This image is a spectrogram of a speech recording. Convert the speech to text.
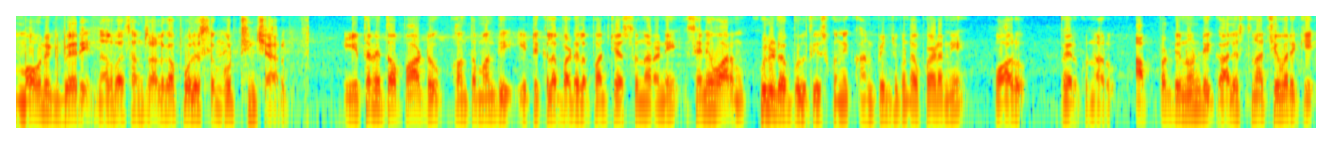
మౌనిక్ బేరి నలభై సంవత్సరాలుగా పోలీసులు గుర్తించారు. ఇతనితో పాటు కొంతమంది ఇటుకల బడిలో పనిచేస్తున్నారని శనివారం కూలి డబ్బులు తీసుకుని కనిపించకుండా పోయాడని వారు పేర్కొన్నారు. అప్పటి నుండి గాలిస్తున్న చివరికి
